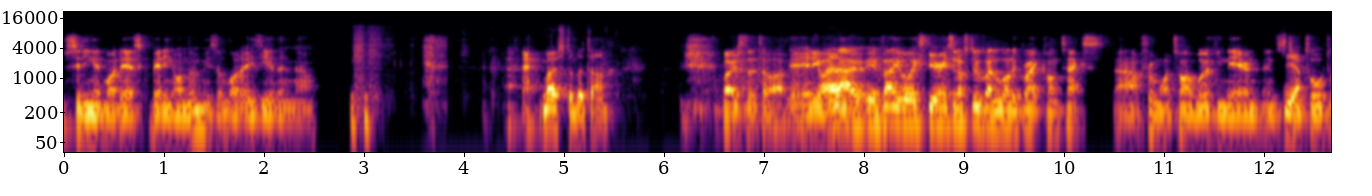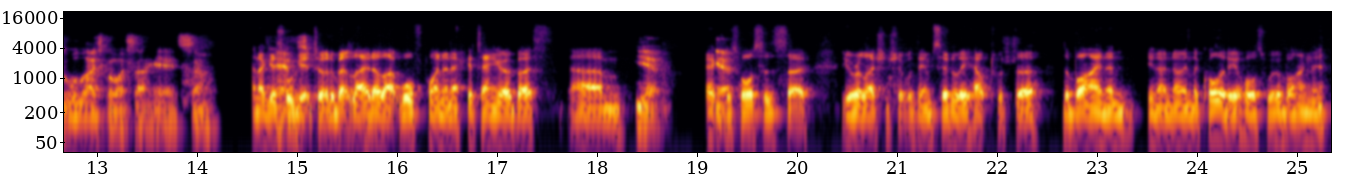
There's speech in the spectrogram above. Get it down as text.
sitting at my desk betting on them is a lot easier than um... most of the time. Most of the time, yeah. Anyway, um, no, valuable experience, and I've still got a lot of great contacts uh, from my time working there, and, and still yeah. talk to all those guys. So yeah, it's. Uh, and I guess yeah, we'll get to it a bit later. Like Wolf Point and Akatango both. Um, yeah. Active yeah. horses, so your relationship with them certainly helped with the the buying and you know knowing the quality of horse we were buying there.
